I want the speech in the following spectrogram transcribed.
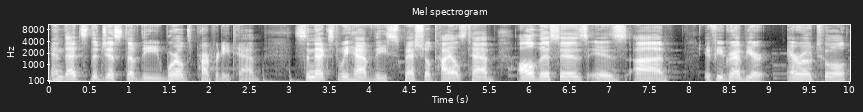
And that's the gist of the World's Property tab. So next we have the Special Tiles tab. All this is, is uh, if you grab your arrow tool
